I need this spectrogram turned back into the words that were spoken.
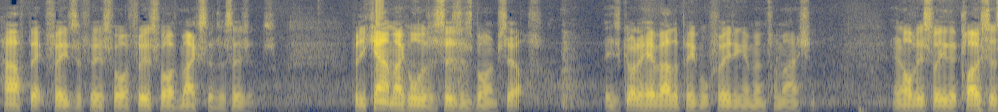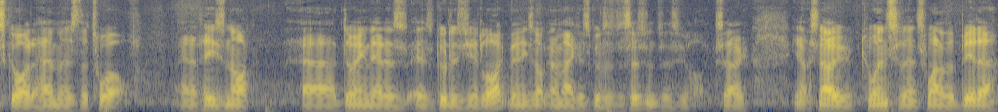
Halfback feeds the first five. First five makes the decisions, but he can't make all the decisions by himself. He's got to have other people feeding him information, and obviously the closest guy to him is the twelve. And if he's not uh, doing that as, as good as you'd like, then he's not going to make as good as decisions as you like. So, you know, it's no coincidence one of the better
